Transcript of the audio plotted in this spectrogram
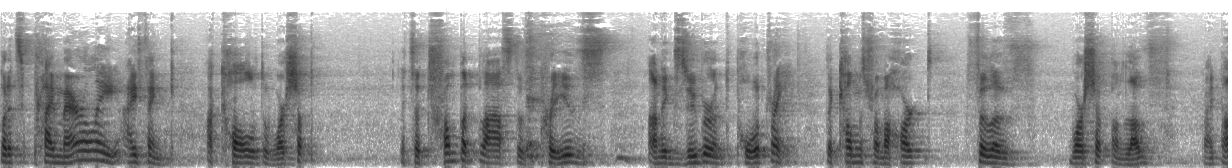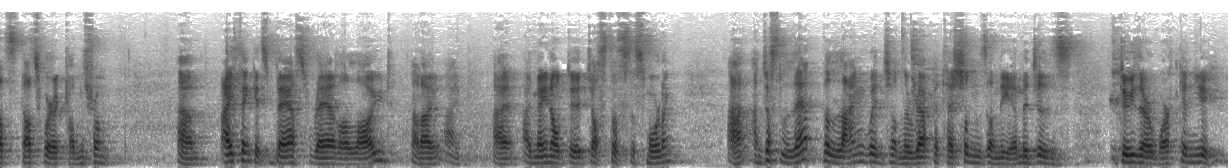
But it's primarily, I think, a call to worship. It's a trumpet blast of praise and exuberant poetry that comes from a heart full of worship and love. Right? That's, that's where it comes from. Um, I think it's best read aloud, and I, I, I, may not do it justice this morning. Uh, and just let the language and the repetitions and the images do their work in you.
